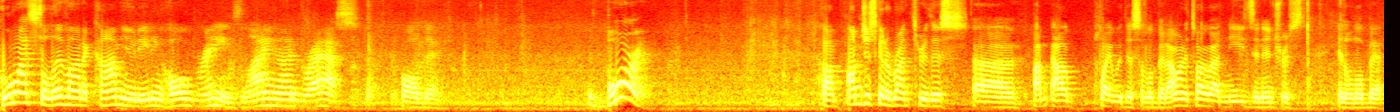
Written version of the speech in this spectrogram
Who wants to live on a commune eating whole grains, lying on grass all day? It's boring. Um, I'm just going to run through this. Uh, I'll play with this a little bit. I want to talk about needs and interests in a little bit.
